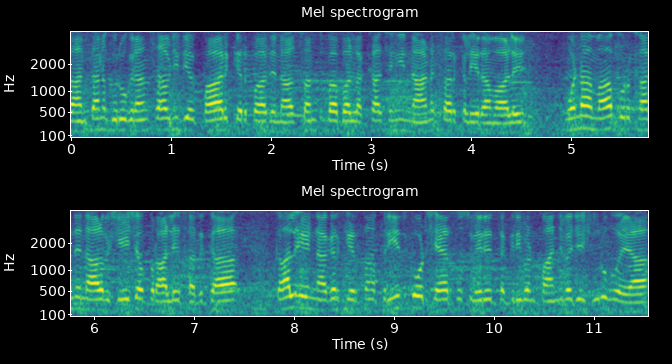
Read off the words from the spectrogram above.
ਧੰਨ ਧੰਨ ਗੁਰੂ ਗ੍ਰੰਥ ਸਾਹਿਬ ਜੀ ਦੀ ਅਪਾਰ ਕਿਰਪਾ ਦੇ ਨਾਲ ਸੰਤ ਬਾਬਾ ਲੱਖਾ ਸਿੰਘ ਜੀ ਨਾਨਕਸਰ ਕਲੇਰਾਂ ਵਾਲੇ, ਉਹਨਾਂ ਮਹਾਂਪੁਰਖਾਂ ਦੇ ਨਾਲ ਵਿਸ਼ੇਸ਼ ਉਪਰਾਲੇ ਸਦਕਾ ਕੱਲ ਇਹ ਨਗਰ ਕੀਰਤਨ ਫਰੀਦਕੋਟ ਸ਼ਹਿਰ ਤੋਂ ਸਵੇਰੇ ਤਕਰੀਬਨ 5 ਵਜੇ ਸ਼ੁਰੂ ਹੋਇਆ।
